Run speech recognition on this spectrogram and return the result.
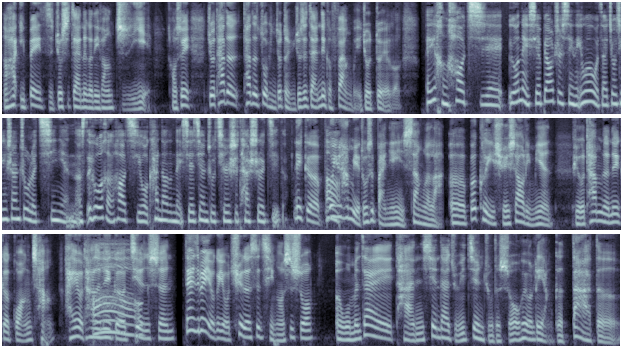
然后他一辈子就是在那个地方职业，好，所以就他的他的作品就等于就是在那个范围就对了。哎，很好奇哎，有哪些标志性的？因为我在旧金山住了七年呢，所以我很好奇，我看到的哪些建筑其实是他设计的。那个，不过因为他们也都是百年以上了啦。呃，Berkeley 学校里面，比如他们的那个广场，还有他的那个健身。但是这边有个有趣的事情哦，是说。呃，我们在谈现代主义建筑的时候，会有两个大的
